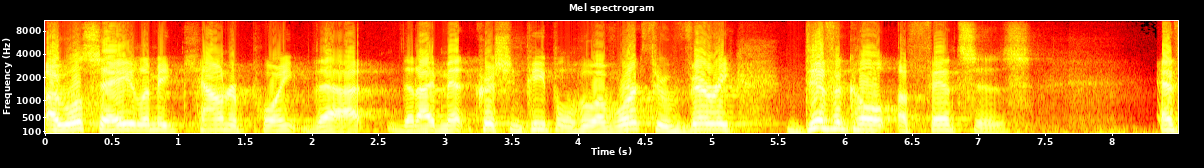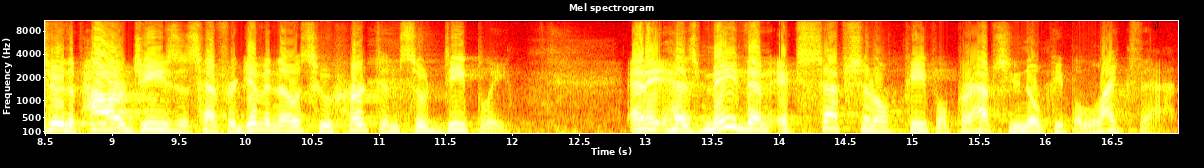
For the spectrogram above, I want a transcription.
I, will say, let me counterpoint that, that I've met Christian people who have worked through very difficult offenses and through the power of Jesus have forgiven those who hurt them so deeply. And it has made them exceptional people. Perhaps you know people like that.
